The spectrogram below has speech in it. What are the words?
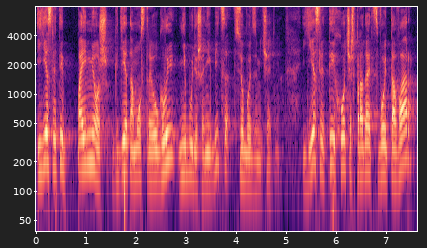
И если ты поймешь, где там острые углы, не будешь о них биться, все будет замечательно. Если ты хочешь продать свой товар,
